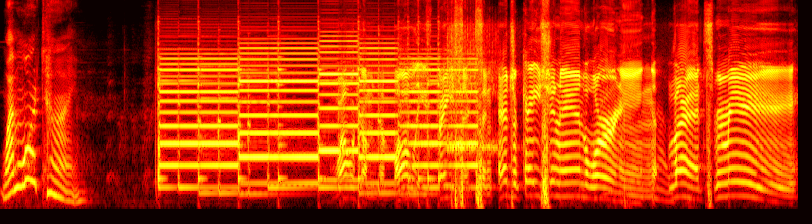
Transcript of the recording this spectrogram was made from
One more time. Welcome to Baldi's Basics in Education and Learning. That's me.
